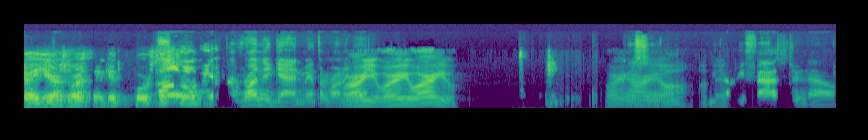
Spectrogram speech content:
Okay, here's where I think it forced us Oh, run. we have to run again. We have to run Where again. are you? Where are you? Where are you? Where are y'all? Okay. We gotta be faster now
